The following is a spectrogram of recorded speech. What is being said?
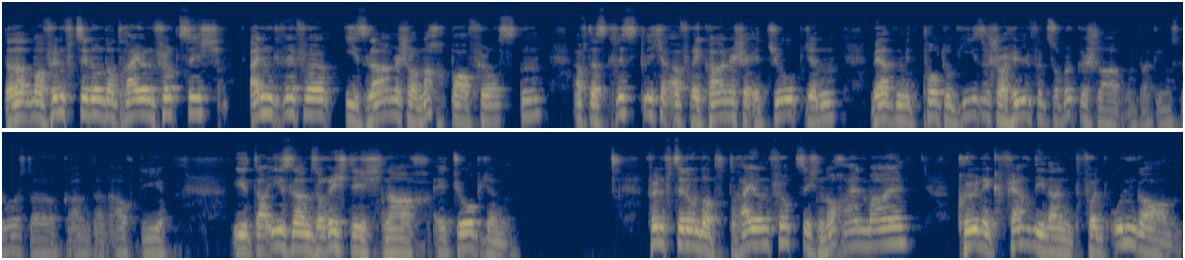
Dann hat man 1543 Angriffe islamischer Nachbarfürsten auf das christliche afrikanische Äthiopien werden mit portugiesischer Hilfe zurückgeschlagen. Da ging es los, da kam dann auch die, der Islam so richtig nach Äthiopien. 1543 noch einmal König Ferdinand von Ungarn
